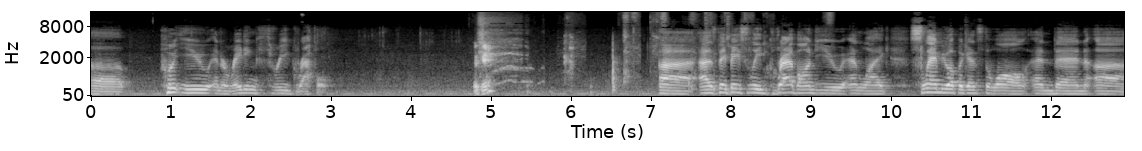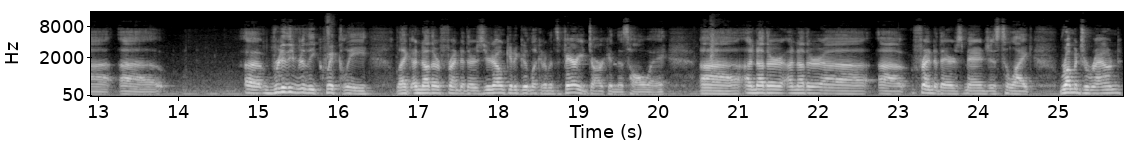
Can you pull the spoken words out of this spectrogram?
Uh, put you in a rating three grapple. Okay. Uh, as they basically grab onto you and like slam you up against the wall, and then uh, uh, uh, really, really quickly, like another friend of theirs, you don't get a good look at him. It's very dark in this hallway. Uh, another another uh, uh, friend of theirs manages to like rummage around.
